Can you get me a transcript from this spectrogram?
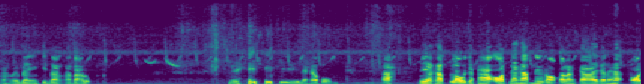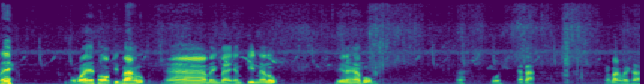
อะไปแบ่งกันกินบ้างอ้าปากลูกนี่นะครับผมอะเนี่ยครับ เราจะพาออสนะครับ เดินออกกำลังกายกันนะฮะออสเอ้ยเอาไว้ให้พ่อกินบ้างลูกอ่าแบ่งๆกันกินนะลูกนี่นะครับผมอะบนอ้าปากอ้าปากหน่อยค่ะ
